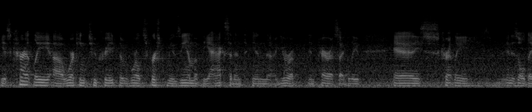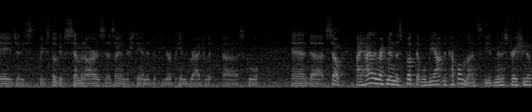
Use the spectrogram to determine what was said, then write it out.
He is currently uh, working to create the world's first museum of the accident in uh, Europe, in Paris, I believe. And he's currently in his old age, and he still gives seminars, as I understand it, at the European Graduate uh, School. And uh, so I highly recommend this book that will be out in a couple months, The Administration of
